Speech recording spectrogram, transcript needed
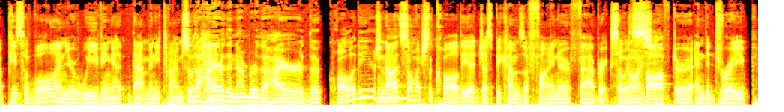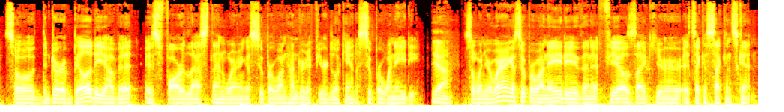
a piece of wool and you're weaving it that many times. So within. the higher the number, the higher the quality, or something. Not so much the quality; it just becomes a finer fabric. So it's oh, softer, see. and the drape. So the durability of it is far less than wearing a Super 100 if you're looking at a Super 180. Yeah. So when you're wearing a Super 180, then it feels like you're. It's like a second skin.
